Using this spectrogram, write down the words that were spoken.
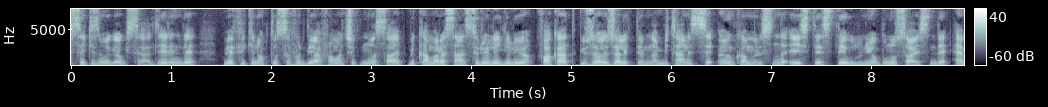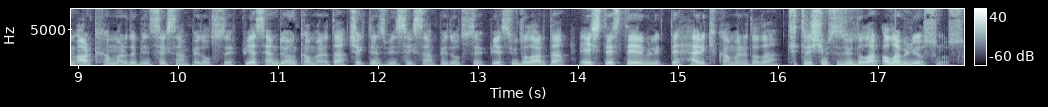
8 megapiksel değerinde ve f2.0 diyafram açıklığına sahip bir kamera sensörüyle geliyor. Fakat güzel özelliklerinden bir tanesi ön kamerasında Ace desteği bulunuyor. Bunun sayesinde hem arka kamerada 1080p'de 30 fps hem de ön kamerada çektiğiniz 1080p'de 30 fps videolarda Ace desteği ile birlikte her iki kamerada da titreşimsiz videolar alabiliyorsunuz.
